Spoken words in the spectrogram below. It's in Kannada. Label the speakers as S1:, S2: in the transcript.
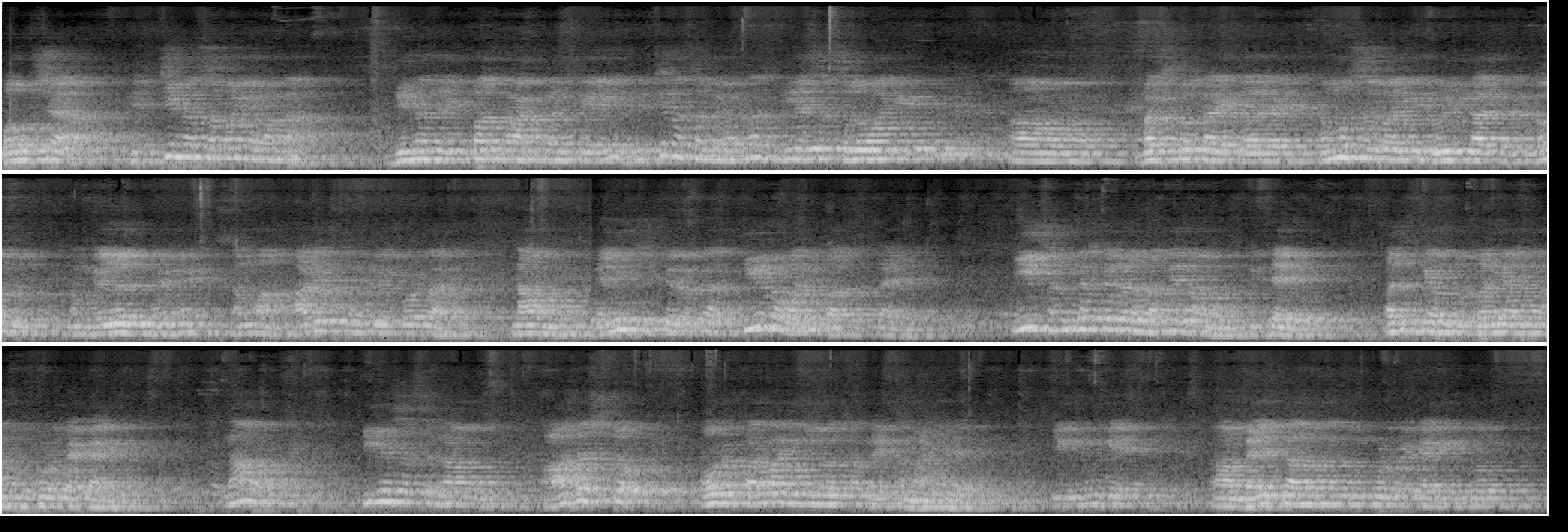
S1: ಬಹುಶಃ ಹೆಚ್ಚಿನ ಸಮಯವನ್ನು ದಿನದ ಇಪ್ಪತ್ನಾಲ್ಕು ಗಂಟೆಯಲ್ಲಿ ಹೆಚ್ಚಿನ ಸಮಯವನ್ನು ಸಿ ಎಸ್ ಸಲುವಾಗಿ ಬಳಸ್ಕೊತಾ ಇದ್ದಾರೆ. ನಮ್ಮ ಸಲುವಾಗಿ ದುಡಿತಾ ಅನ್ನೋದು ನಮಗೆಲ್ಲರಿಗೂ ಹೆಮ್ಮೆ. ನಮ್ಮ ಆಡಳಿತ ಮಂಡಳಿ ಕೂಡ ನಾವು ಎಲ್ಲಿಸುತ್ತಿರುವಾಗ ತೀವ್ರವಾಗಿ ಭಾವಿಸ್ತಾ ಇದ್ದೇವೆ. ಈ ಸಂಕಷ್ಟಗಳ ಮಧ್ಯೆ ನಾವು ಇದ್ದೇವೆ. ಅದಕ್ಕೆ ಒಂದು ಪರಿಹಾರವನ್ನು ಹುಡ್ಕೊಡ್ಬೇಕಾಗಿದೆ ನಾವು ಟಿ ಎಸ್ ಎಸ್ ನಾವು ಆದಷ್ಟು ಅವರ ಪರವಾಗಿ ನಿಲ್ಲುವಂಥ ಪ್ರಯತ್ನ ಮಾಡಿದ್ದೇವೆ. ಬೆಳೆ ಸಾಲವನ್ನು ತುಂಬಿಕೊಡ್ಬೇಕಾಗಿತ್ತು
